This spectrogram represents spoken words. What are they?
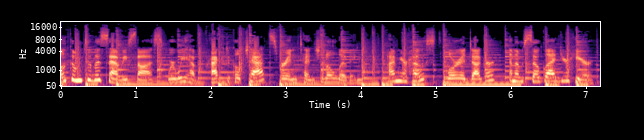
Welcome to the Savvy Sauce, where we have practical chats for intentional living. I'm your host, Laura Dugger, and I'm so glad you're here.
